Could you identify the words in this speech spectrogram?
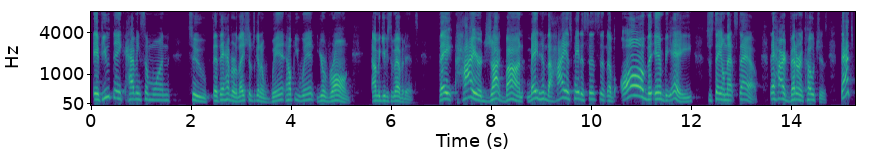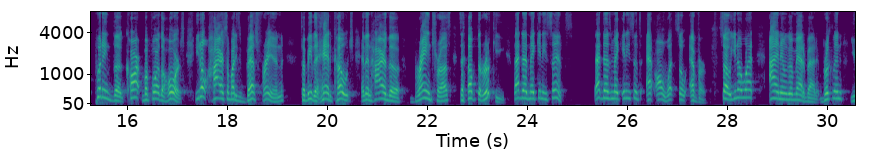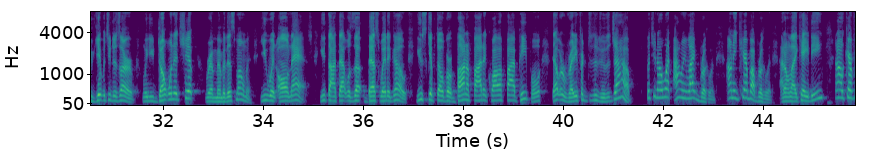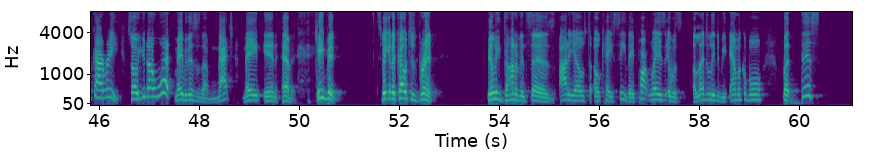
If you think having someone to that they have a relationship is going to win, help you win, you're wrong. I'm gonna give you some evidence. They hired Jacque Vaughn, made him the highest paid assistant of all the NBA to stay on that staff. They hired veteran coaches. That's putting the cart before the horse. You don't hire somebody's best friend to be the head coach and then hire the brain trust to help the rookie. That doesn't make any sense. That doesn't make any sense at all whatsoever. So you know what? I ain't even gonna mad about it. Brooklyn, you get what you deserve. When you don't win a chip, remember this moment. You went all Nash. You thought that was the best way to go. You skipped over bona fide and qualified people that were ready for to do the job. But you know what? I don't even like Brooklyn. I don't even care about Brooklyn. I don't like KD. I don't care for Kyrie. So you know what? Maybe this is a match made in heaven. Keep it. Speaking of coaches, Brent, Billy Donovan says adios to OKC. They part ways. It was allegedly to be amicable, but this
